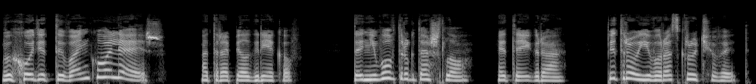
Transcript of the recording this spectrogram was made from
Выходит, ты Ваньку валяешь?» — оторопел Греков. До него вдруг дошло. Это игра. Петров его раскручивает.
